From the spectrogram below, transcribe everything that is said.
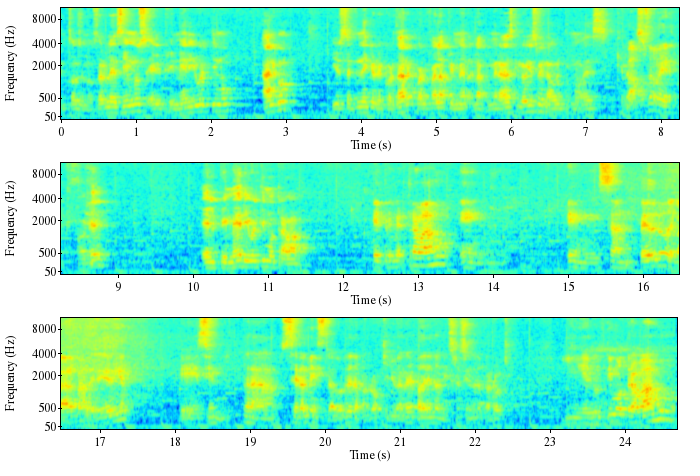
Entonces nosotros le decimos el primer y último algo y usted tiene que recordar cuál fue la primera, la primera vez que lo hizo y la última vez que lo Vamos hizo. a ver. ¿Ok? El primer y último trabajo. El primer trabajo en, en San Pedro de Barba de Heredia, eh, siendo- para ser administrador de la parroquia, ayudarle al padre en la administración de la parroquia. Y el último trabajo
